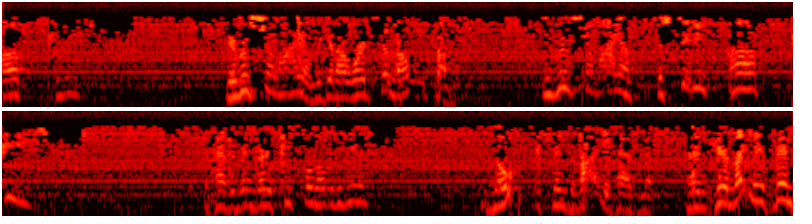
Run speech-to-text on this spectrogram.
of peace. Jerusalem, we get our word shalom from. Jerusalem, the city of peace. It Has it been very peaceful over the years? Nope. It's been divided, hasn't it? And here lately it's been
